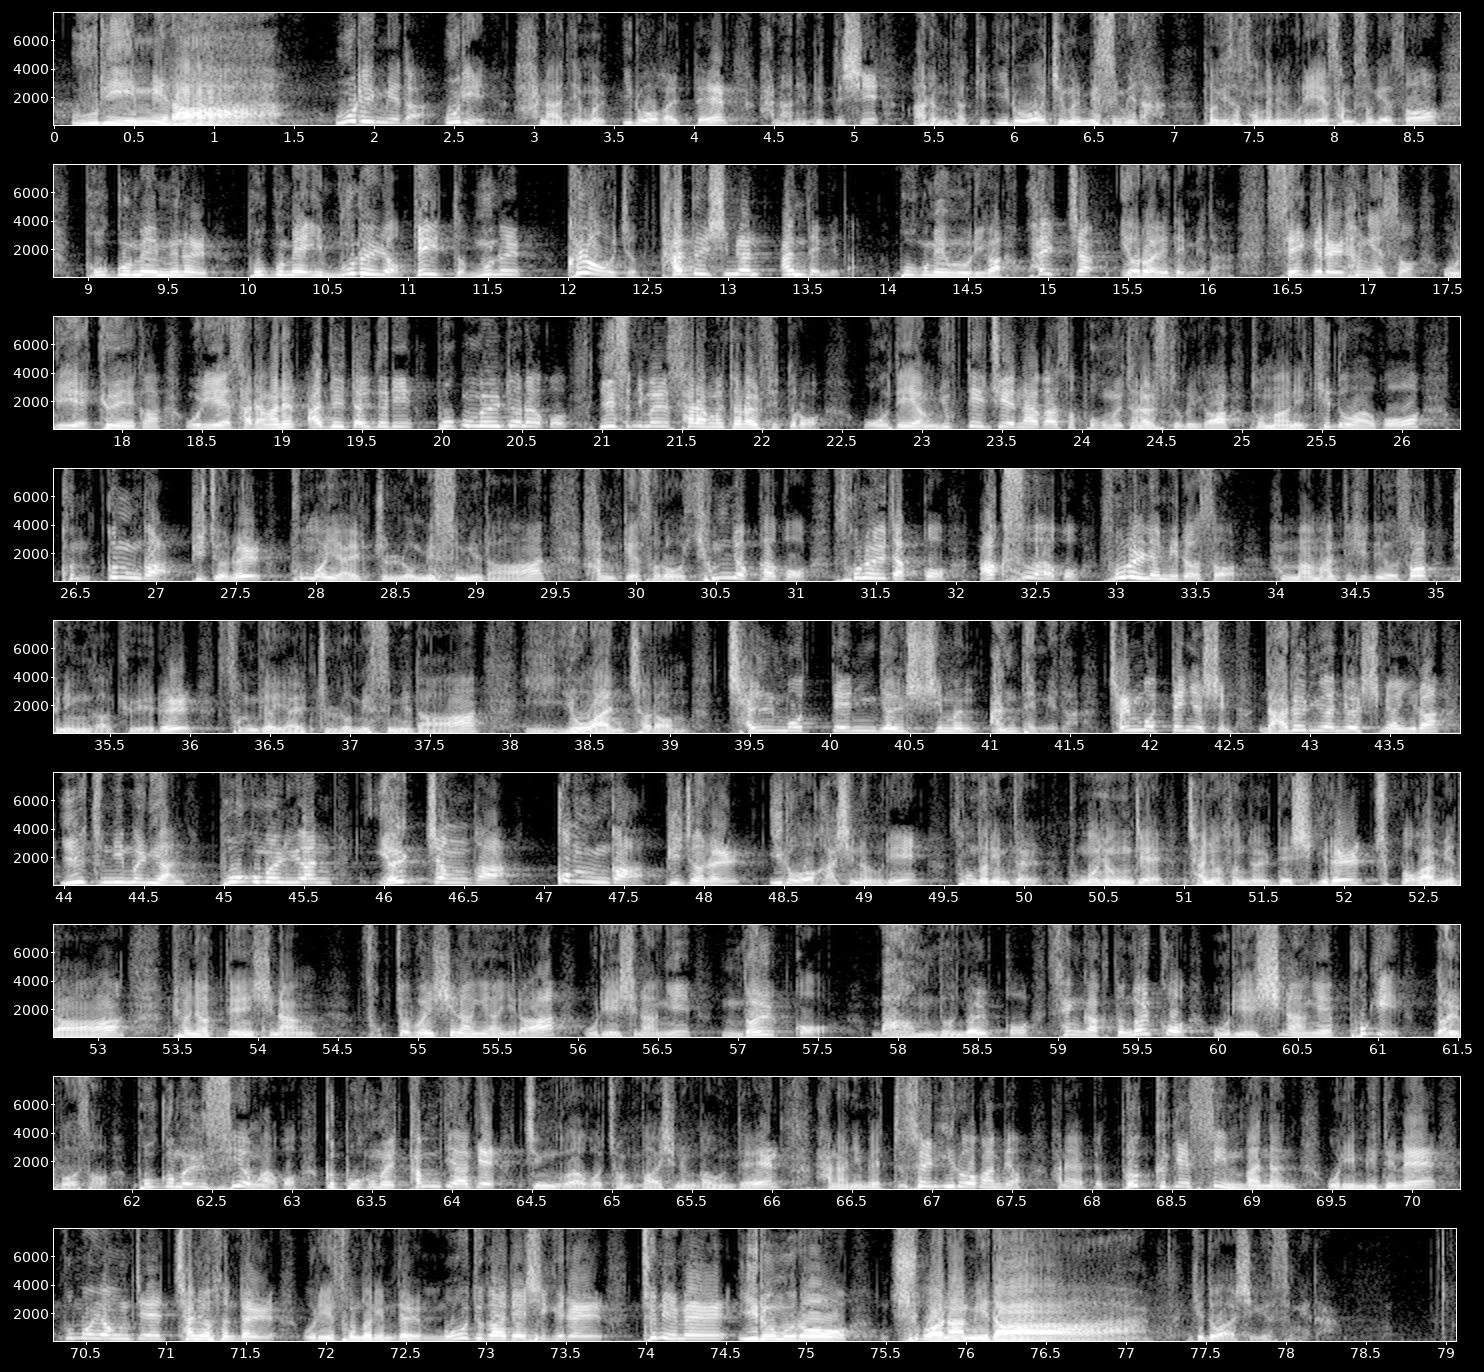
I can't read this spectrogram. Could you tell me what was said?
우리입니다. 우리입니다. 우리 하나됨을 이루어갈 때 하나님의 뜻이 아름답게 이루어짐을 믿습니다. 더 이상 성도님 우리의 삶 속에서 복음의 문을 복음의 이 문을요 게이트 문을 클로우즈 닫으시면 안 됩니다. 복음의 문 우리가 활짝 열어야 됩니다. 세계를 향해서 우리의 교회가 우리의 사랑하는 아들 딸들이 복음을 전하고 예수님을 사랑을 전할 수 있도록 5대양 6대주에 나가서 복음을 전할 수 있도록 우리가 더 많이 기도하고 큰 꿈과 비전을 품어야 할 줄로 믿습니다. 함께 서로 협력하고 손을 잡고 악수하고 손을 내밀어서 한마음 한뜻이 되어서 주님과 교회를 섬겨야 할 줄로 믿습니다. 이 요한처럼 잘못된 열심은 안 됩니다. 잘못된 열심, 나를 위한 열심이 아니라 예수님을 위한 복음을 위한 열정과 꿈과 비전을 이루어 가시는 우리 성도님들, 부모, 형제, 자녀 손들 되시기를 축복합니다. 편협된 신앙, 속 좁은 신앙이 아니라 우리의 신앙이 넓고 마음도 넓고 생각도 넓고 우리의 신앙의 폭이 넓어서 복음을 수용하고 그 복음을 담대하게 증거하고 전파하시는 가운데 하나님의 뜻을 이루어가며 하나님 앞에 더 크게 쓰임 받는 우리 믿음의 부모 형제 자녀손들 우리 성도님들 모두가 되시기를 주님의 이름으로 축원합니다. 기도하시겠습니다.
